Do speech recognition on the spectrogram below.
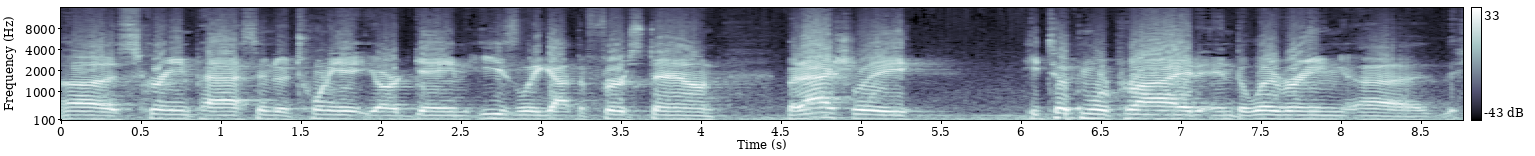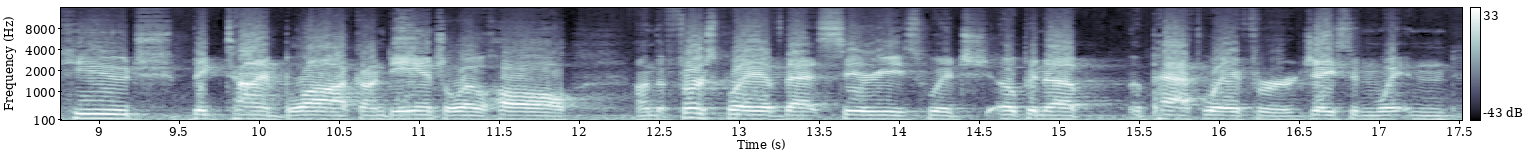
uh, screen pass into a 28-yard gain, easily got the first down, but actually he took more pride in delivering a huge, big-time block on DeAngelo Hall on the first play of that series, which opened up a pathway for Jason Witten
